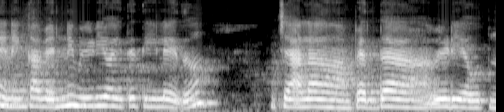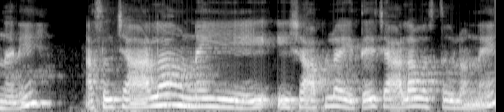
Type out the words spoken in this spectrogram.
నేను ఇంకా అవన్నీ వీడియో అయితే తీయలేదు. చాలా పెద్ద వీడియో అవుతుందని. అసలు చాలా ఉన్నాయి ఈ షాప్లో అయితే చాలా వస్తువులు ఉన్నాయి.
